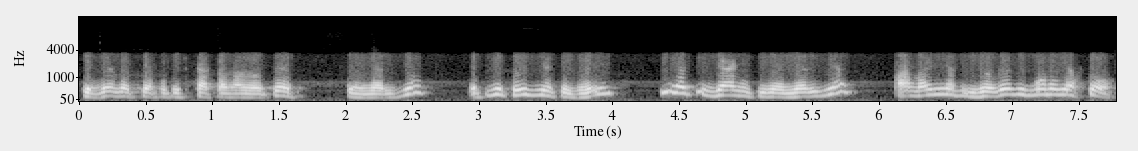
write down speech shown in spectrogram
και βέβαια και από τους καταναλωτές την ενέργειας, επειδή το ίδιο το ζωή είναι να την κάνει την ενέργεια, άμα είναι να την ξοδεύει μόνο γι' αυτό.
